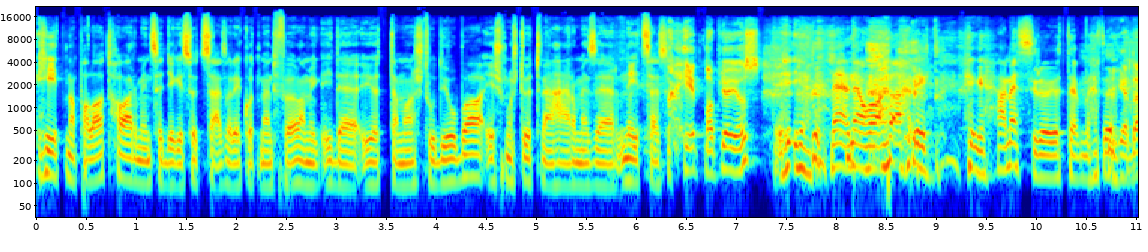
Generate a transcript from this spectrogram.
7 nap alatt 31,5%-ot ment föl, amíg ide jöttem a stúdióba, és most 53.400. 7 napja jössz? Igen, nem, nem, igen, hát messziről jöttem. Mert... Igen, de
